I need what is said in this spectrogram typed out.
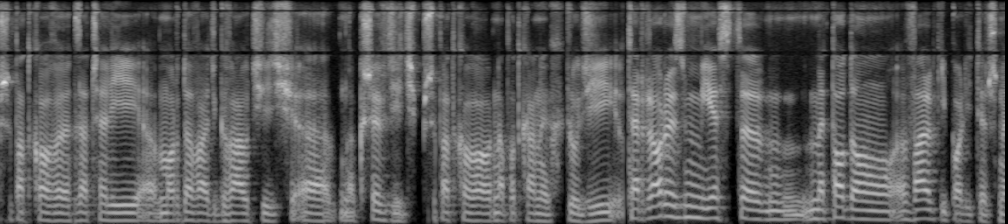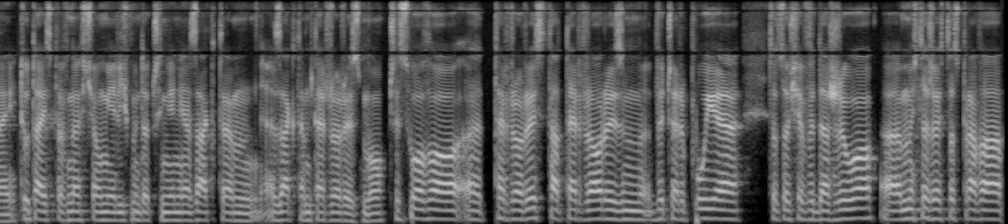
przypadkowy zaczęli mordować, gwałcić no, krzywdzić przypadkowo napotkanych ludzi. Terroryzm jest e, metodą walki politycznej. Tutaj z pewnością mieliśmy do czynienia z aktem, z aktem terroryzmu. Czy słowo e, terrorysta, terroryzm wyczerpuje to, co się wydarzyło? Myślę, że jest to sprawa,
